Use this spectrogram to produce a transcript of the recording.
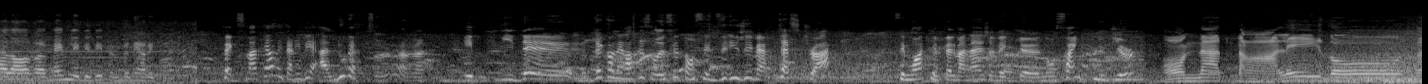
Alors, euh, même les bébés peuvent venir avec nous. Fait que ce matin, on est arrivé à l'ouverture. Et puis, dès, dès qu'on est rentré sur le site, on s'est dirigé vers Test Track. C'est moi qui ai fait le manège avec nos cinq plus vieux. On attend les autres.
